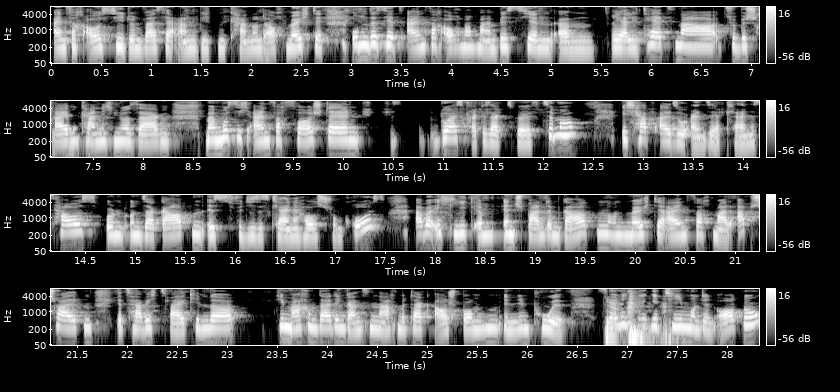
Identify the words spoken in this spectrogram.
einfach aussieht und was er anbieten kann und auch möchte. Um das jetzt einfach auch noch mal ein bisschen ähm, realitätsnah zu beschreiben, kann ich nur sagen, man muss sich einfach vorstellen, du hast gerade gesagt zwölf Zimmer. Ich habe also ein sehr kleines Haus und unser Garten ist für dieses kleine Haus schon groß, aber ich liege entspannt im Garten und möchte einfach mal abschalten. Jetzt habe ich zwei Kinder, die machen da den ganzen Nachmittag Arschbomben in den Pool. Völlig ja. legitim und in Ordnung.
